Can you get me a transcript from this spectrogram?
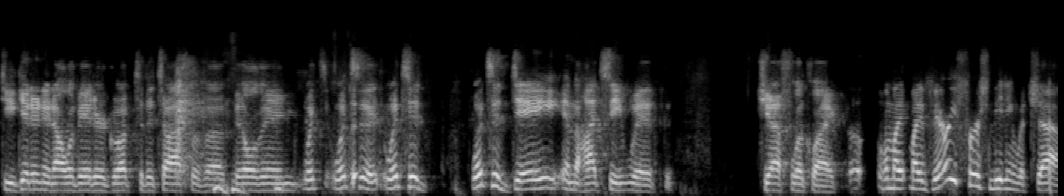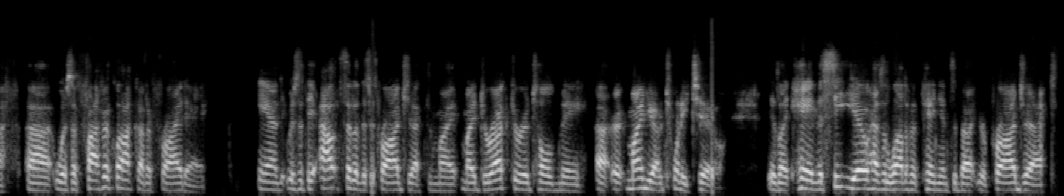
Do you get in an elevator, go up to the top of a building? what's what's a what's a what's a day in the hot seat with Jeff look like? Uh, well, my, my very first meeting with Jeff uh, was at five o'clock on a Friday, and it was at the outset of this project. And my my director had told me, uh, mind you, I'm 22. He's like, "Hey, the CEO has a lot of opinions about your project,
